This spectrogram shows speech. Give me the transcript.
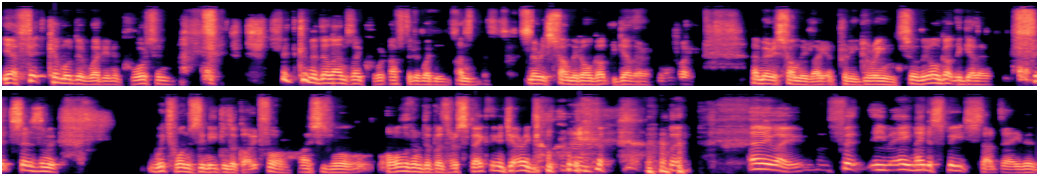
yeah, Fitt came with the wedding, of course, and it came to the Lansdowne court after the wedding, and Mary's family all got together. And Mary's family like are pretty green, so they all got together. Fitt says to me, "Which ones do you need to look out for?" I says, "Well, all of them, with respect to Jerry." but anyway, Fitt he, he, made a speech that day that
